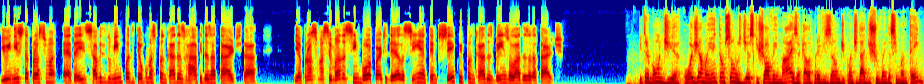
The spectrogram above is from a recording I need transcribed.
E o início da próxima. É, daí sábado e domingo pode ter algumas pancadas rápidas à tarde, tá? E a próxima semana, sim, boa parte dela, sim, é tempo seco e pancadas bem isoladas à tarde. Peter, bom dia. Hoje e amanhã, então, são os dias que chovem mais? Aquela previsão de quantidade de chuva ainda se mantém?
